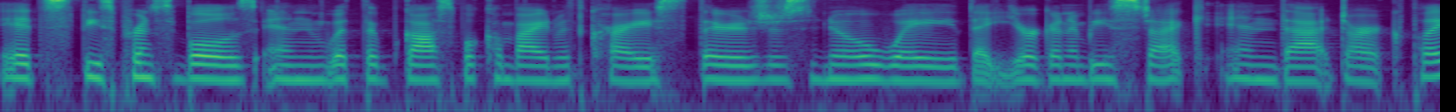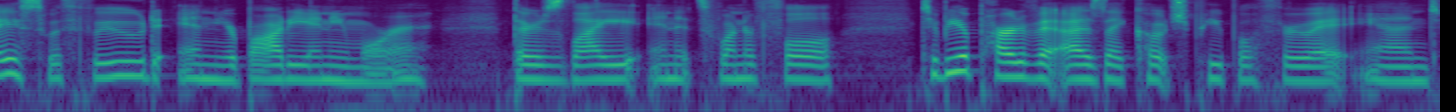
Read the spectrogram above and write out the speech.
it's these principles and with the gospel combined with Christ, there's just no way that you're going to be stuck in that dark place with food and your body anymore. There's light, and it's wonderful to be a part of it as I coach people through it and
